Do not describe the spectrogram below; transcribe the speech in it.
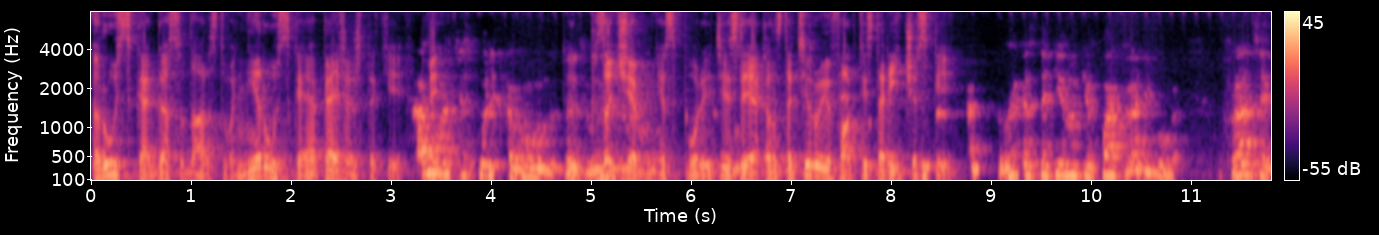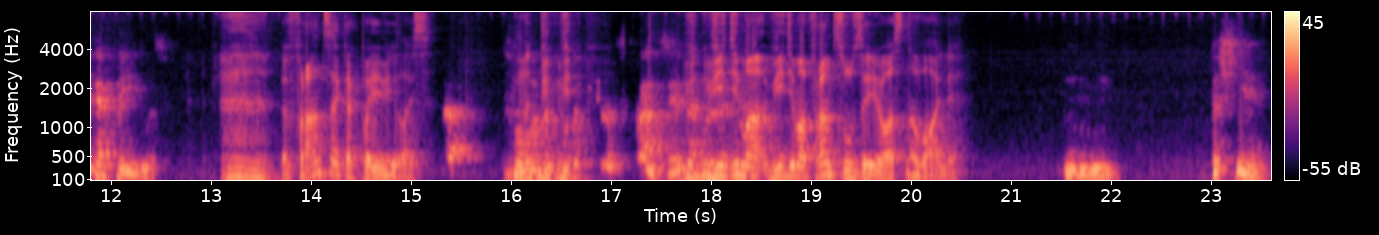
Русское государство, не русское, опять же таки. Да, Ме- можете спорить как угодно. Вы- Зачем мне спорить, если я констатирую факт исторический? Вы констатируете факт ради бога. Франция как появилась? Франция как появилась? Слово, Ну, ви- Франция? Это Видимо, видимо, французы ее основали. Точнее,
